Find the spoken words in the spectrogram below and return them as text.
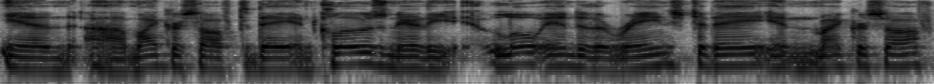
in uh, Microsoft today and close near the low end of the range today in Microsoft,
